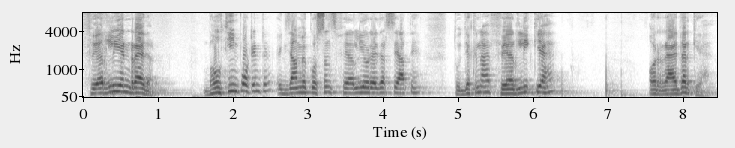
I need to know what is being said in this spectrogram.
फेयरली एंड रैदर बहुत ही इंपॉर्टेंट है। एग्ज़ाम में क्वेश्चंस फेयरली और रैदर से आते हैं। तो देखना है फेयरली क्या है और रैदर क्या है।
